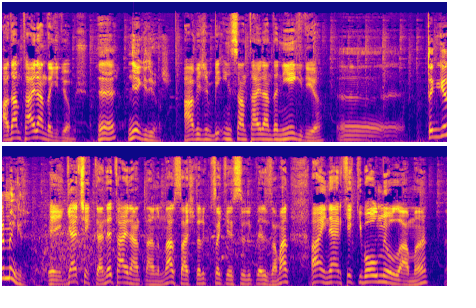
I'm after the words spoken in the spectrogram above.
Adam Tayland'a gidiyormuş. He, niye gidiyormuş? Abicim bir insan Tayland'a niye gidiyor? Ee, Tengeri mengeri. E, gerçekten de Taylandlı hanımlar saçları kısa kestirdikleri zaman aynı erkek gibi olmuyorlar mı? Ee,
